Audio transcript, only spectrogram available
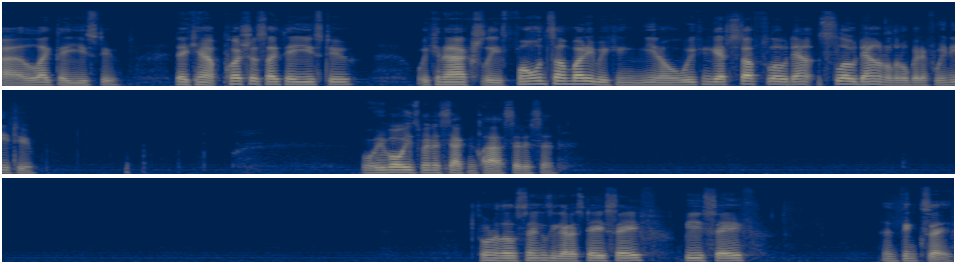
uh, like they used to. They can't push us like they used to. We can actually phone somebody. We can, you know, we can get stuff slow down, slow down a little bit if we need to. But we've always been a second-class citizen. It's one of those things you got to stay safe, be safe, and think safe.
